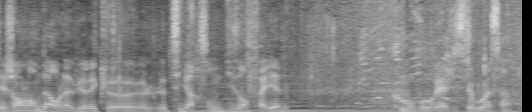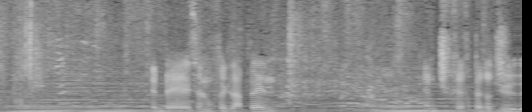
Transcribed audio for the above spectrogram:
des gens lambda. On l'a vu avec le, le, petit garçon de 10 ans, Fayed, Comment vous réagissez, vous, à ça? Eh ben, ça nous fait de la peine. Un petit frère perdu.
